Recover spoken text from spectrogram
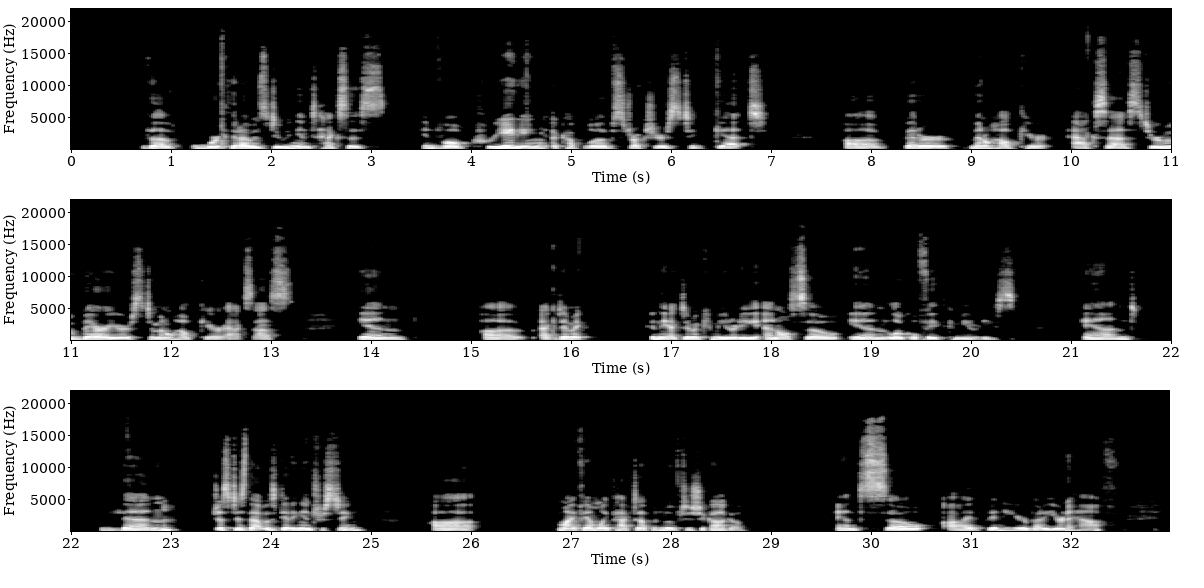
the work that I was doing in Texas involved creating a couple of structures to get uh, better mental health care access, to remove barriers to mental health care access in uh, academic in the academic community and also in local faith communities. And then, just as that was getting interesting, uh, my family packed up and moved to Chicago. And so I've been here about a year and a half,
